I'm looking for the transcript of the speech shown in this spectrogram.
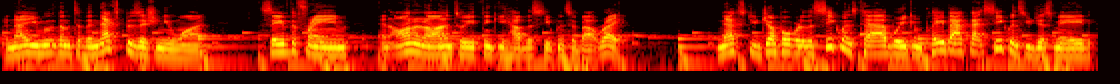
and now you move them to the next position you want, save the frame, and on and on until you think you have the sequence about right. Next, you jump over to the Sequence tab where you can play back that sequence you just made,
